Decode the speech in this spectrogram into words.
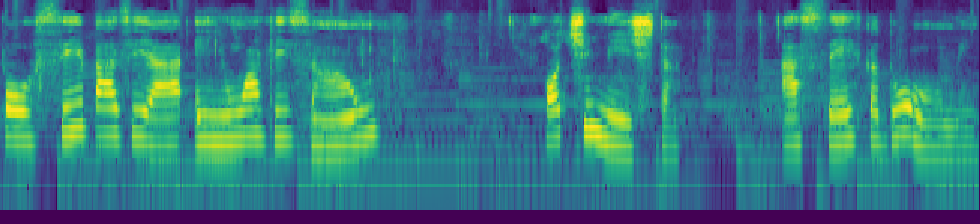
por se basear em uma visão otimista acerca do homem.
